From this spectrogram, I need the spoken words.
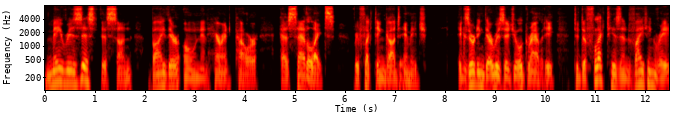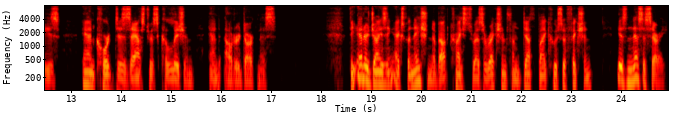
may resist this sun by their own inherent power as satellites reflecting God's image, exerting their residual gravity to deflect his inviting rays and court disastrous collision and outer darkness. The energizing explanation about Christ's resurrection from death by crucifixion is necessary,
